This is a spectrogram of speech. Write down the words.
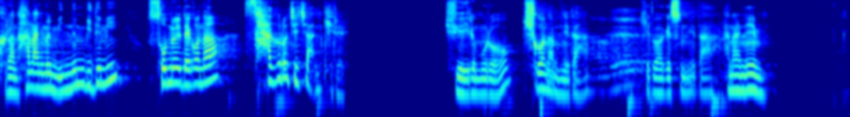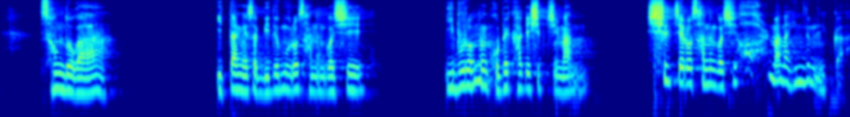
그런 하나님을 믿는 믿음이 소멸되거나 사그러지지 않기를 주의 이름으로 축원합니다. 기도하겠습니다. 하나님 성도가 이 땅에서 믿음으로 사는 것이 입으로는 고백하기 쉽지만 실제로 사는 것이 얼마나 힘듭니까?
